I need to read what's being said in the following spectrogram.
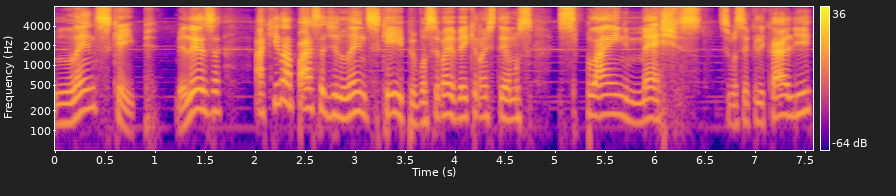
Landscape, beleza? Aqui na pasta de Landscape, você vai ver que nós temos Spline Meshes. Se você clicar ali,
